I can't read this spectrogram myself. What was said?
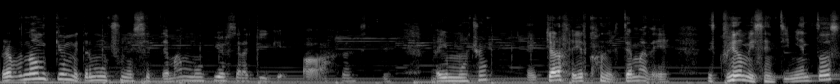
Pero pues no me quiero meter mucho en ese tema. No quiero estar aquí que ah, este, hay mucho. Eh, quiero seguir con el tema de descubriendo mis sentimientos.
